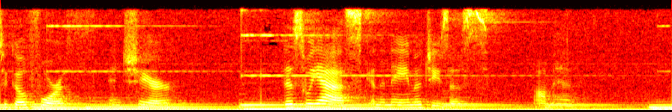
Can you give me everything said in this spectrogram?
to go forth and share. This we ask in the name of Jesus. Amen.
